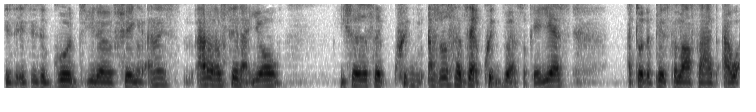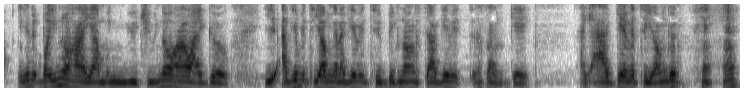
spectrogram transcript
is is a good you know thing, and it's I don't I'm saying that yo, you should just a quick. I should just say a quick verse. Okay, yes. I took the piss the last time, I, I, but you know how I am in YouTube. You know how I go. I give it to Young and I give it to Big Narstie. I give it. That sounds gay. I, I give it to Yungen.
